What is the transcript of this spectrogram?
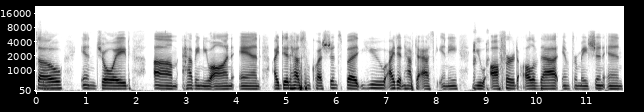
so enjoyed um, having you on, and I did have some questions, but you, I didn't have to ask any. You offered all of that information and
